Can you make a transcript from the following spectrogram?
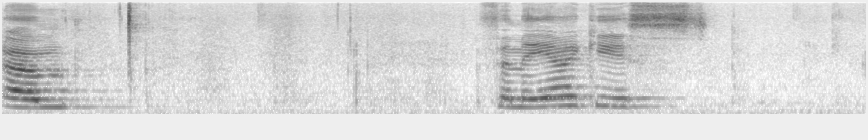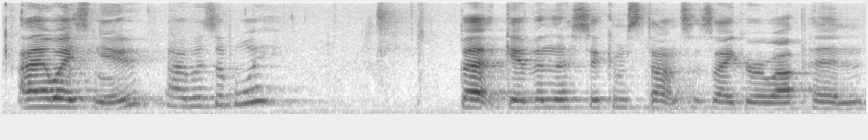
Um, for me, I guess I always knew I was a boy, but given the circumstances I grew up in,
